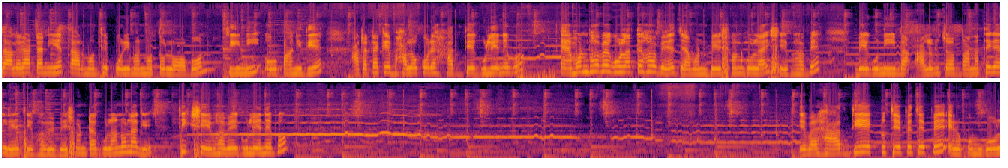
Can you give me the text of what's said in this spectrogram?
চালের আটা নিয়ে তার মধ্যে পরিমাণ মতো লবণ চিনি ও পানি দিয়ে আটাটাকে ভালো করে হাত দিয়ে গুলিয়ে নেব। এমনভাবে গুলাতে হবে যেমন বেসন গোলায় সেভাবে বেগুনি বা আলুর চপ বানাতে গেলে যেভাবে বেসনটা গুলানো লাগে ঠিক সেইভাবে গুলিয়ে নেব। এবার হাত দিয়ে একটু চেপে চেপে এরকম গোল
